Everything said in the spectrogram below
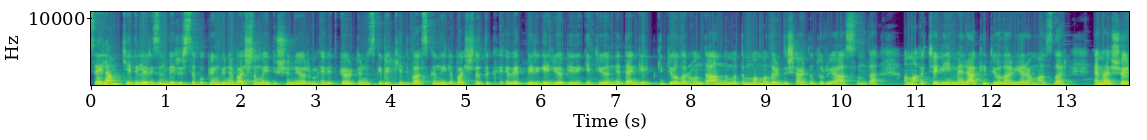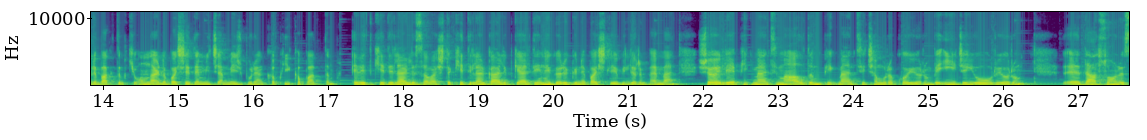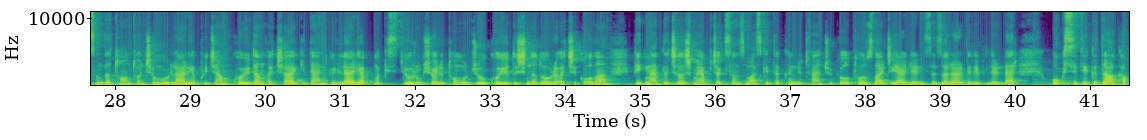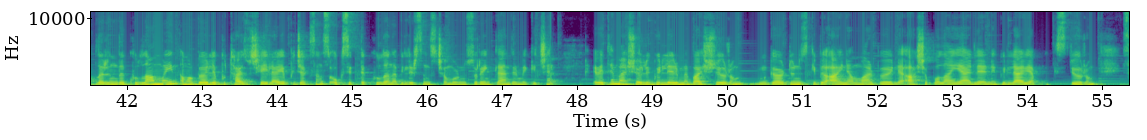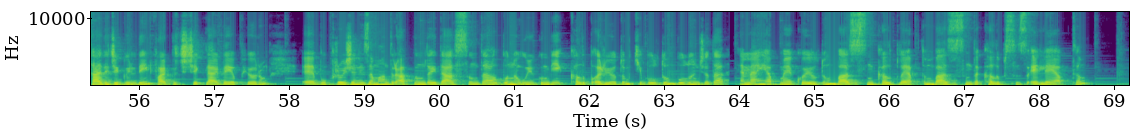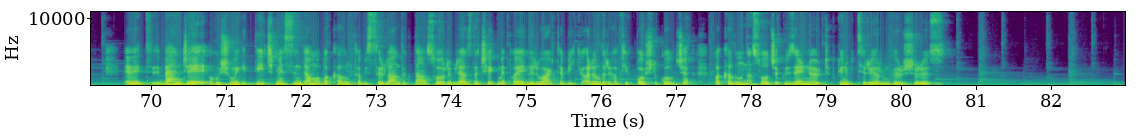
Selam, kediler izin verirse bugün güne başlamayı düşünüyorum. Evet gördüğünüz gibi kedi baskınıyla başladık. Evet biri geliyor, biri gidiyor. Neden gelip gidiyorlar onu da anlamadım. Mamaları dışarıda duruyor aslında. Ama atölyeyi merak ediyorlar, yaramazlar. Hemen şöyle baktım ki onlarla baş edemeyeceğim. Mecburen kapıyı kapattım. Evet kedilerle savaşta kediler galip geldiğine göre güne başlayabilirim hemen. Şöyle pigmentimi aldım. Pigmenti çamura koyuyorum ve iyice yoğuruyorum. Ee, Daha sonrasında ton ton çamurlar yapacağım. Koyudan açığa giden güller yapmak istiyorum. Şöyle tomurcuğu koyu dışına doğru açık olan. Pigmentle çalışma yapacaksanız maske takın lütfen. Çünkü o tozlar ciğerlerinize zarar verebilirler. Oksidi gıda kaplarında kullanmayın ama böyle bu tarz şeyler yapacaksanız oksit de kullanabilirsiniz çamurunuzu renklendirmek için. Evet hemen şöyle güllerime başlıyorum. Gördüğünüz gibi aynam var böyle. Ahşap olan yerlerine güller yapmak istiyorum. Sadece gül değil farklı çiçekler de yapıyorum. E, bu proje ne zamandır aklımdaydı aslında. Buna uygun bir kalıp arıyordum ki buldum. Bulunca da hemen yapmaya koyuldum. Bazısını kalıpla yaptım, bazısını da kalıpsız elle yaptım. Evet bence hoşuma gitti içmesinde ama bakalım tabii sırlandıktan sonra biraz da çekme payaları var tabii ki. Araları hafif boşluk olacak. Bakalım nasıl olacak üzerine örtüp günü bitiriyorum. Görüşürüz.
